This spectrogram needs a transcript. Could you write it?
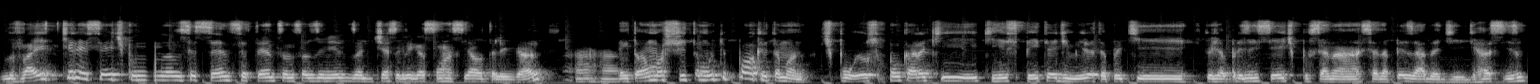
Vai querer ser, tipo, nos anos 60, 70, nos Estados Unidos, onde tinha segregação racial, tá ligado? Uhum. Então é uma fita muito hipócrita, mano. Tipo, eu sou um cara que, que respeita e admira, até porque eu já presenciei, tipo, cena, cena pesada de, de racismo.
